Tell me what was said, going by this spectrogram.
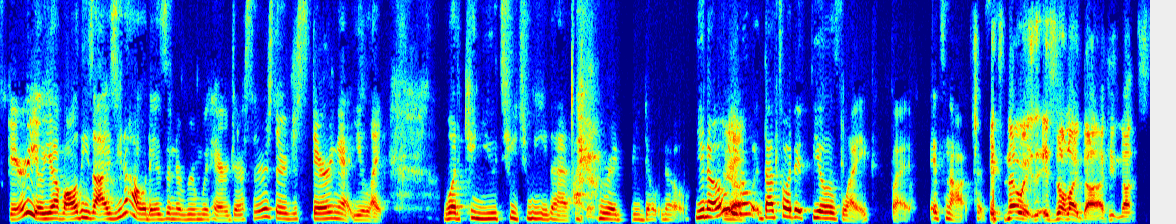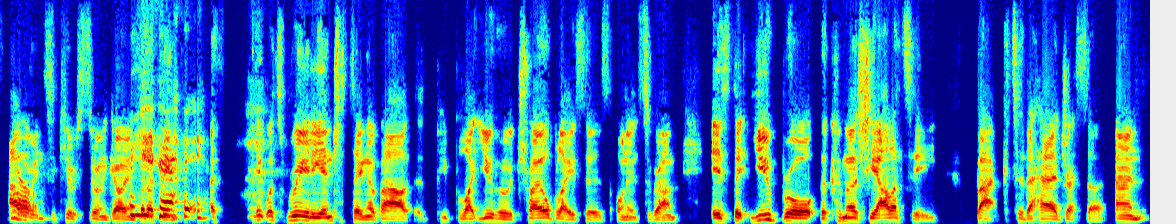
scary. You have all these eyes. You know how it is in a room with hairdressers. They're just staring at you like what can you teach me that i already don't know? You know, yeah. you know that's what it feels like but it's not just, it's no it's not like that. I think that's our no. insecurities going but i think I think what's really interesting about people like you who are trailblazers on Instagram is that you brought the commerciality back to the hairdresser. And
